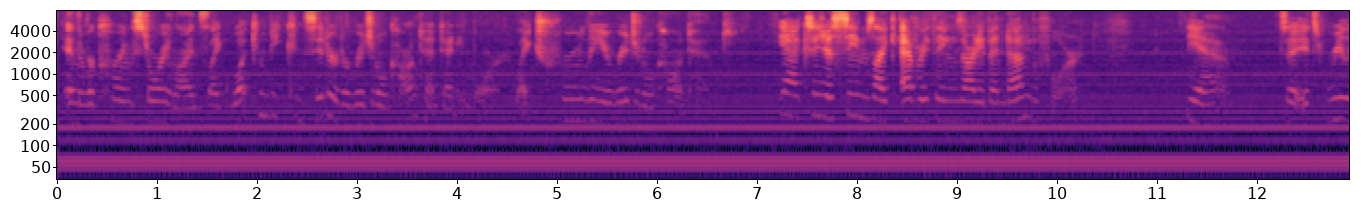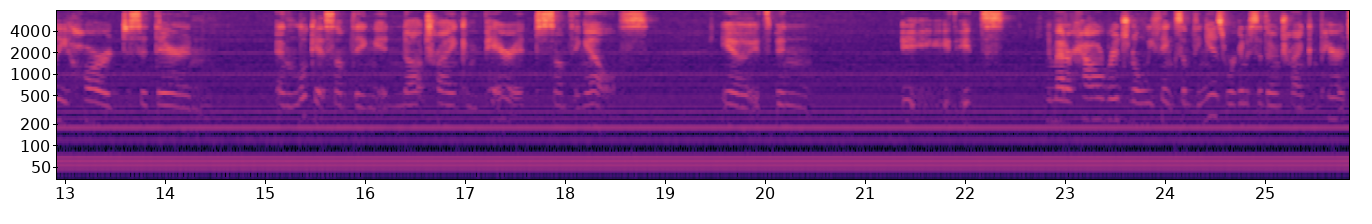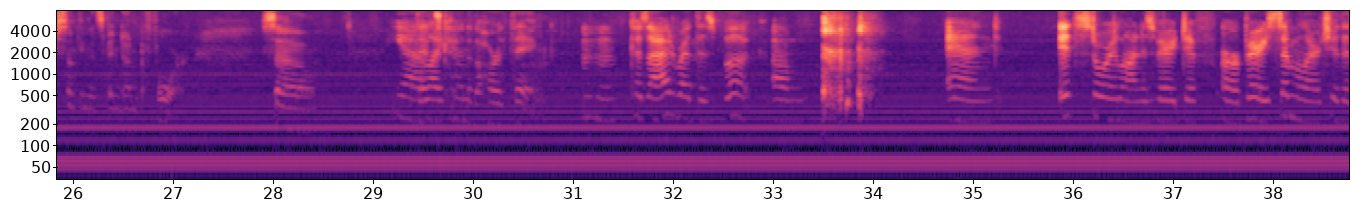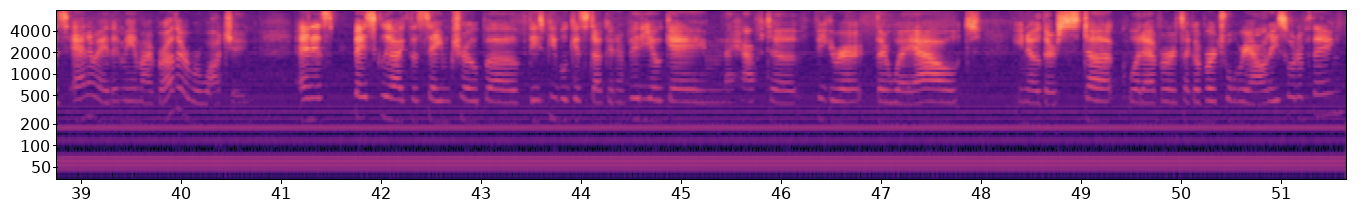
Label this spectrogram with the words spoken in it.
and the recurring storylines like what can be considered original content anymore? Like truly original content. Yeah because it just seems like everything's already been done before. Yeah. So it's really hard to sit there and and look at something and not try and compare it to something else. You know it's been it, it, it's no matter how original we think something is we're going to sit there and try and compare it to something that's been done before. So yeah that's like kind of the hard thing Mhm. because i had read this book um, and its storyline is very diff or very similar to this anime that me and my brother were watching and it's basically like the same trope of these people get stuck in a video game they have to figure out their way out you know they're stuck whatever it's like a virtual reality sort of thing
